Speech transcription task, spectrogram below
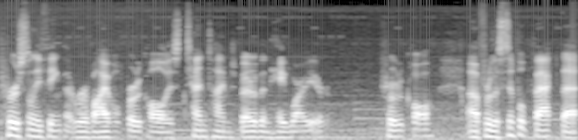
personally think that Revival Protocol is 10 times better than Haywire Protocol uh, for the simple fact that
